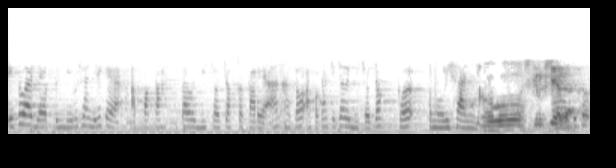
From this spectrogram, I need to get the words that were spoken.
itu ada penjurusan jadi kayak apakah kita lebih cocok ke karyaan atau apakah kita lebih cocok ke penulisan gitu. Oh, Skripsi ya Nah, kak? itu tuh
